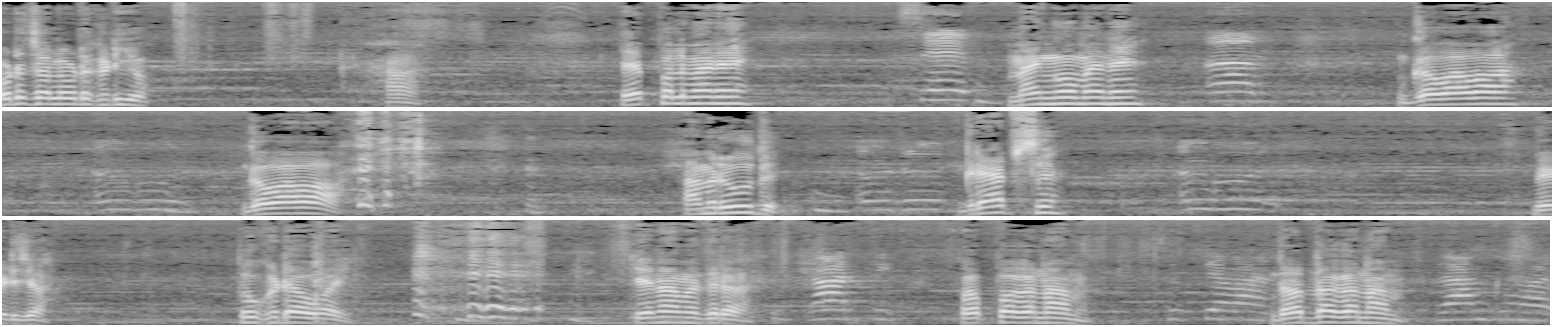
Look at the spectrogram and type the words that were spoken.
उठ चल उठ खड़ी हो हाँ एप्पल मैंने मैंगो मैंने गवावा गवावा अमरूद ग्रेप्स अंगूर बैठ जा। तू खड़ा हो भाई। क्या नाम है तेरा? कार्तिक। पापा का नाम? दादा का नाम? राम कुमार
